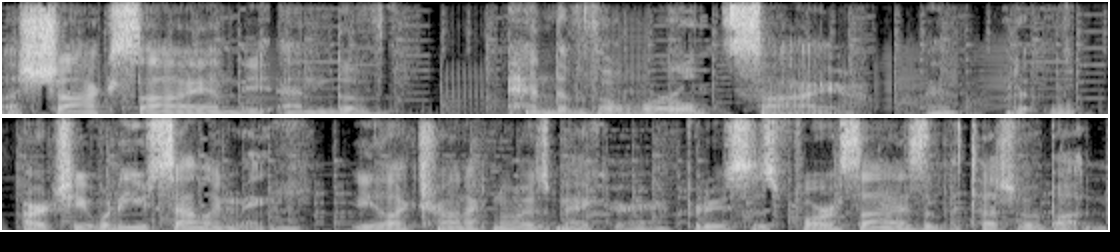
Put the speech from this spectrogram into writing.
A shock sigh and the end of end of the world sigh. What, what, Archie, what are you selling me? Electronic noisemaker produces four sighs at the touch of a button.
